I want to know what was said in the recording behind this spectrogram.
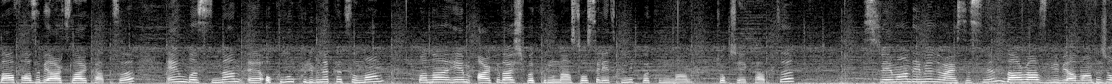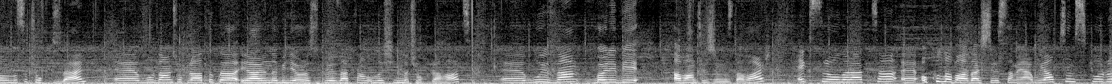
daha fazla bir artılar kattı. En basitinden e, okulun kulübüne katılmam bana hem arkadaş bakımından, sosyal etkinlik bakımından çok şey kattı. Süleyman Demirel Üniversitesi'nin Darvaz gibi bir avantajı olması çok güzel. Ee, buradan çok rahatlıkla yararlanabiliyoruz. Buraya zaten ulaşım da çok rahat. Bu yüzden böyle bir avantajımız da var. Ekstra olarak da e, okulla bağdaştırırsam eğer bu yaptığım sporu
